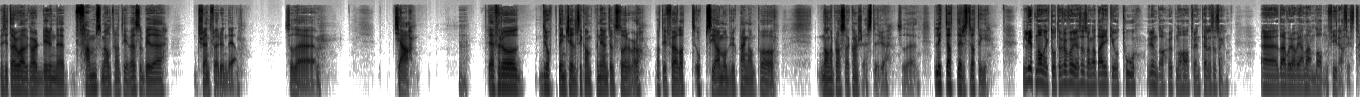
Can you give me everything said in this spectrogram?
Hvis vi tar wildcard i runde fem, som er alternativet, så blir det Trent fra runde én. Så det Tja. Det er for å droppe den Chelsea-kampen eventuelt står over, da. At de føler at oppsida med å bruke pengene på noen andre plasser kanskje er større. Så det er litt etter strategi. Liten anekdote fra forrige sesong at jeg gikk jo to runder uten å ha Trent hele sesongen. Eh, der hvorav én av dem da hadde fire assist.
